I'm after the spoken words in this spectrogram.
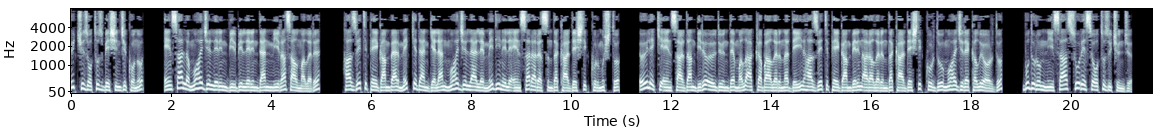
335. konu, Ensarla muhacirlerin birbirlerinden miras almaları, Hazreti Peygamber Mekke'den gelen muhacirlerle Medineli Ensar arasında kardeşlik kurmuştu, öyle ki Ensardan biri öldüğünde malı akrabalarına değil Hazreti Peygamber'in aralarında kardeşlik kurduğu muhacire kalıyordu, bu durum Nisa suresi 33.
